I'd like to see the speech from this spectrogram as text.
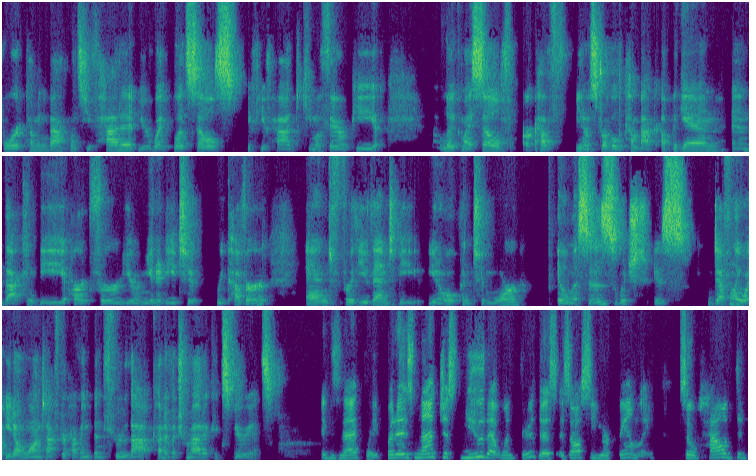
for it coming back once you've had it your white blood cells if you've had chemotherapy like myself are, have you know struggled to come back up again and that can be hard for your immunity to recover and for you then to be you know open to more illnesses which is definitely what you don't want after having been through that kind of a traumatic experience. Exactly. But it's not just you that went through this, it's also your family. So, how did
